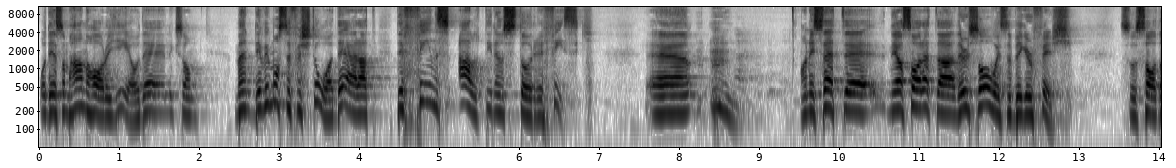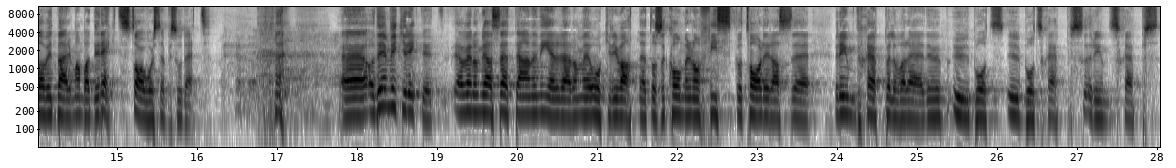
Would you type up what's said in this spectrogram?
Och det som han har att ge. Och det är liksom, men det vi måste förstå, det är att det finns alltid en större fisk. Eh, har ni sett, eh, när jag sa detta, there's always a bigger fish, så sa David Bergman bara direkt Star Wars Episod 1. Eh, och det är mycket riktigt. Jag vet inte om ni har sett det, han är nere där, de åker i vattnet och så kommer det någon fisk och tar deras eh, rymdskepp eller vad det är, det är ubåts, ubåtsskepps, rymdskepps.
